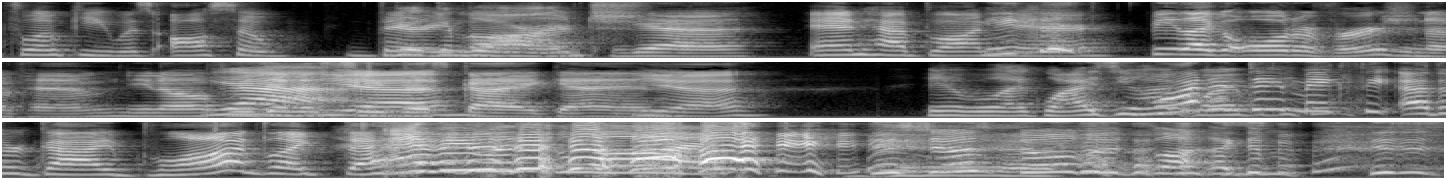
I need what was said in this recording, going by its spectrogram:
Floki was also very large yeah. and had blonde He hair. could be like an older version of him. You know, if Yeah. we didn't see this guy again. Yeah. Yeah, well, like why is he? Why did they make the other guy blonde like that? Everyone's This show's filled with blonde. Like the, this is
